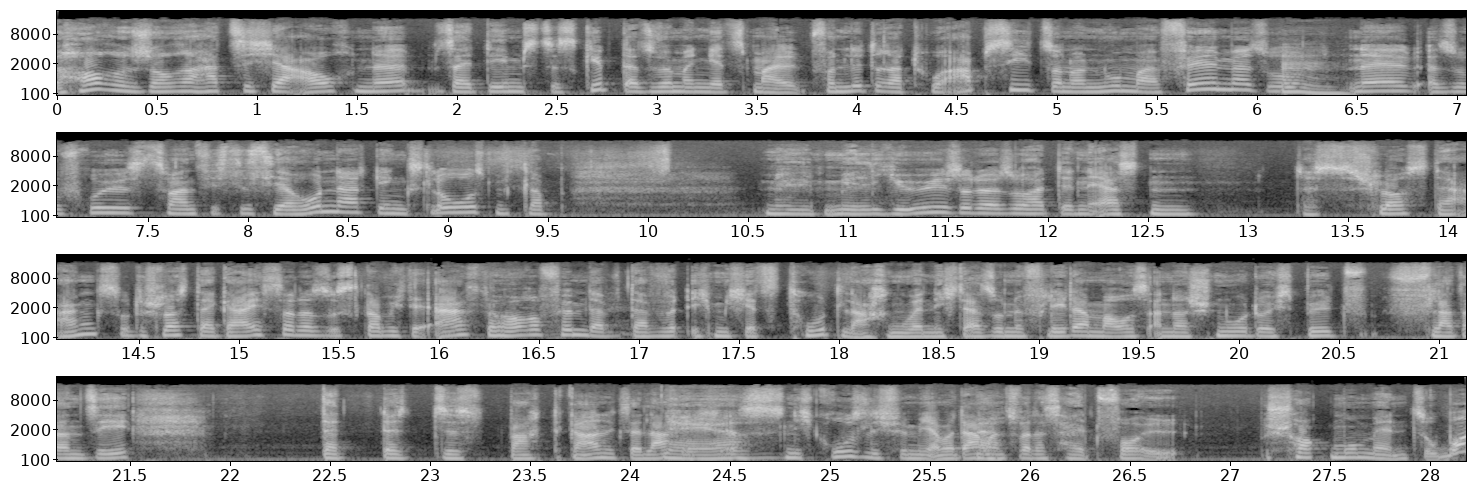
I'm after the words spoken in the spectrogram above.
Horrorgenre hat sich ja auch, ne, seitdem es das gibt, also wenn man jetzt mal von Literatur absieht, sondern nur mal Filme, so, ne, also frühes 20. Jahrhundert ging's los mit, glaub, Mil Milieus oder so hat den ersten das Schloss der Angst oder Schloss der Geister oder so ist, glaube ich, der erste Horrorfilm. Da, da würde ich mich jetzt totlachen, wenn ich da so eine Fledermaus an der Schnur durchs Bild flattern sehe. Das, das, das macht gar nichts, da lache Ja, ich. ja. Das ist nicht gruselig für mich, aber damals war das halt voll Schockmoment. So, wow,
